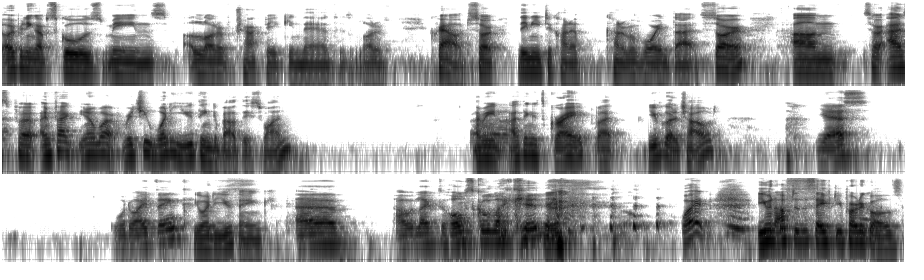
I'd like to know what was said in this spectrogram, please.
opening up schools means a lot of traffic in there. There's a lot of crowd. So they need to kind of kind of avoid that. So um so as per in fact, you know what, Richie, what do you think about this one? I mean, uh, I think it's great, but you've got a child. Yes. What do I think? What do you think? Uh, I would like to homeschool my kid. what? Even after the safety protocols?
